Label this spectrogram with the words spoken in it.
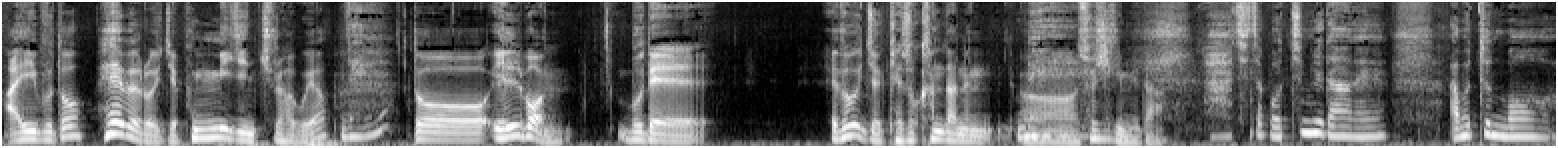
아이브도 해외로 이제 북미 진출하고요. 네. 또 일본 무대 에도 이제 계속한다는 어 네. 소식입니다. 아, 진짜 멋집니다. 네. 아무튼 뭐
